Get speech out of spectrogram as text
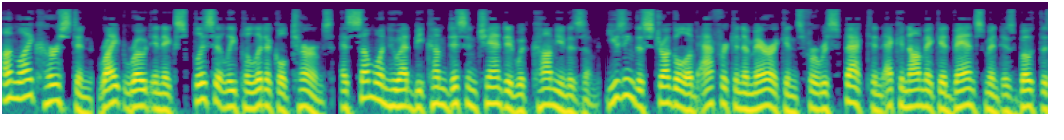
Unlike Hurston, Wright wrote in explicitly political terms, as someone who had become disenchanted with communism, using the struggle of African Americans for respect and economic advancement as both the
